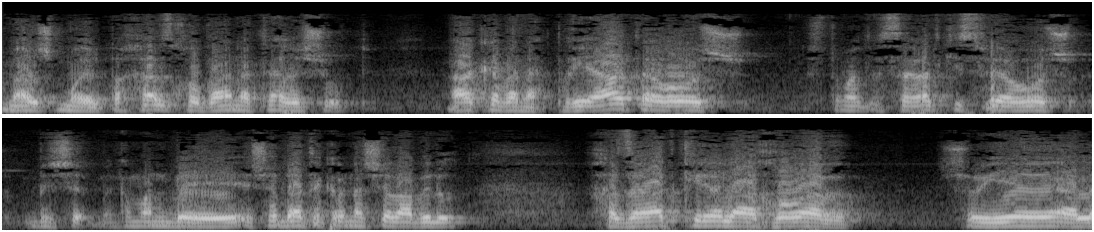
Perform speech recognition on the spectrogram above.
אמר שמואל, פחז חובה נטע רשות. מה הכוונה? פריעת הראש, זאת אומרת הסרת כיסוי הראש, בש... כמובן בשבת הכוונה של האבלות, חזרת קרע לאחוריו, שהוא יהיה על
